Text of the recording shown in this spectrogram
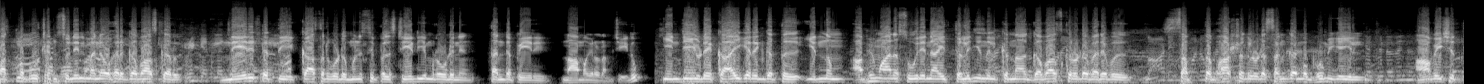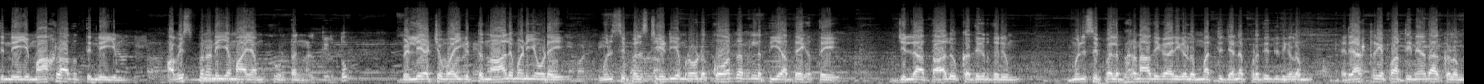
പത്മഭൂഷൺ സുനിൽ മനോഹർ ഗവാസ്കർ നേരിട്ടെത്തി കാസർഗോഡ് മുനിസിപ്പൽ സ്റ്റേഡിയം റോഡിന് തന്റെ പേര് നാമകരണം ചെയ്തു. ഇന്ത്യയുടെ കായിക രംഗത്ത് ഇന്നും അഭിമാന സൂര്യനായി തെളിഞ്ഞു നിൽക്കുന്ന ഗവാസ്കറുടെ വരവ് സപ്തഭാഷകളുടെ സംഗമ ഭൂമികയിൽ ആവേശത്തിന്റെയും ആഹ്ലാദത്തിന്റെയും അവിസ്മരണീയമായ മുഹൂർത്തങ്ങൾ തീർത്തു. വെള്ളിയാഴ്ച വൈകിട്ട് നാല് മണിയോടെ മുനിസിപ്പൽ സ്റ്റേഡിയം റോഡ് കോർണറിലെത്തിയ അദ്ദേഹത്തെ ജില്ലാ താലൂക്ക് അധികൃതരും മുനിസിപ്പൽ ഭരണാധികാരികളും മറ്റ് ജനപ്രതിനിധികളും രാഷ്ട്രീയ പാർട്ടി നേതാക്കളും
